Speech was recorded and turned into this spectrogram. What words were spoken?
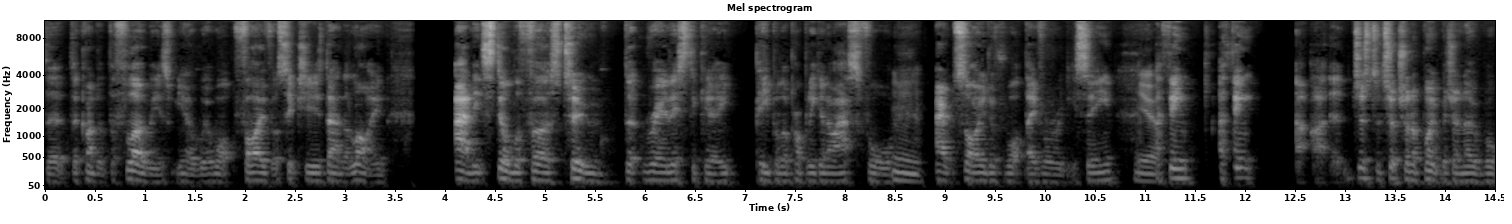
the the kind of the flow is you know we're what five or six years down the line and it's still the first two that realistically people are probably going to ask for mm, outside of what they've already seen. Yeah. I think i think uh, uh, just to touch on a point which i know we'll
